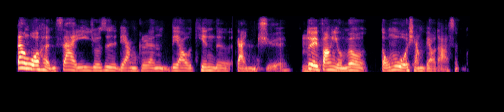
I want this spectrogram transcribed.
但我很在意就是两个人聊天的感觉，嗯、对方有没有懂我想表达什么。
